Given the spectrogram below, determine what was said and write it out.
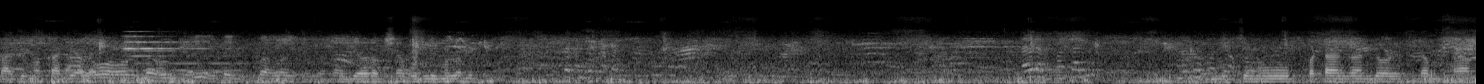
બાજુમાં રક્ષા બદલી મળે નીચેનું પટાંગણ જો એકદમ સાફ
